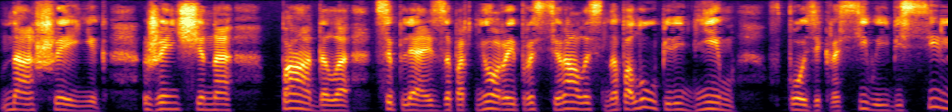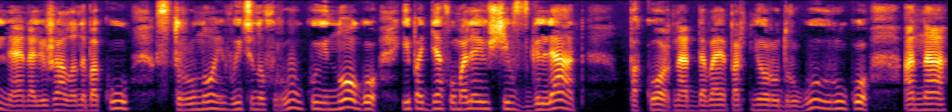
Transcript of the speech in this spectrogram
на ошейник. Женщина падала, цепляясь за партнера, и простиралась на полу перед ним. В позе красивой и бессильной она лежала на боку, струной вытянув руку и ногу и подняв умоляющий взгляд. Покорно отдавая партнеру другую руку, она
